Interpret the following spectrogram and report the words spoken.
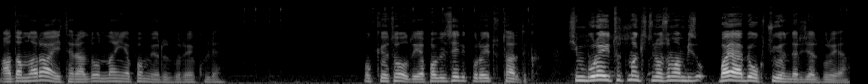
Adamlara ait herhalde ondan yapamıyoruz buraya kule. O kötü oldu. Yapabilseydik burayı tutardık. Şimdi burayı tutmak için o zaman biz bayağı bir okçu göndereceğiz buraya.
